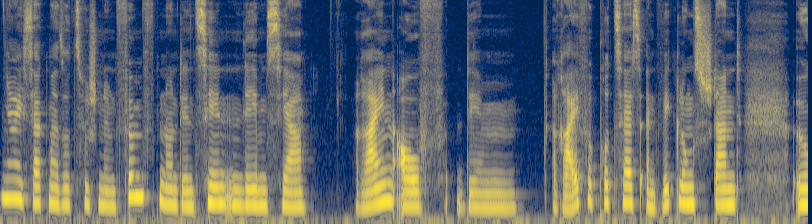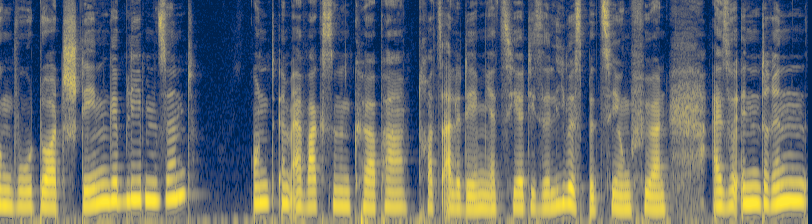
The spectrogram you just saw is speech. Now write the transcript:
ja, ich sag mal so zwischen dem fünften und dem zehnten Lebensjahr rein auf dem Reifeprozess, Entwicklungsstand irgendwo dort stehen geblieben sind und im erwachsenen Körper trotz alledem jetzt hier diese Liebesbeziehung führen. Also innen drin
